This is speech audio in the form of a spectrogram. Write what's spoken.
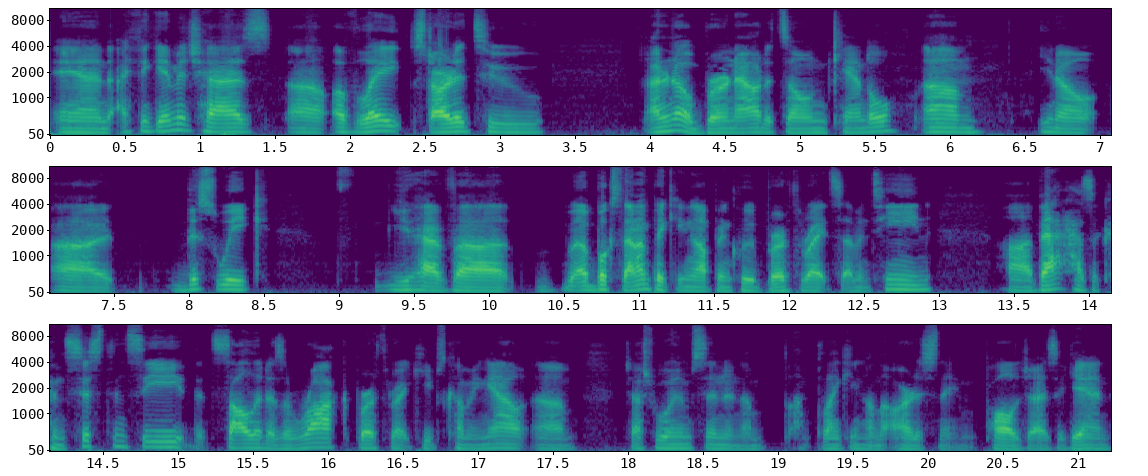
And I think Image has, uh, of late, started to, I don't know, burn out its own candle. Um, you know, uh, this week you have uh, books that I'm picking up include Birthright 17. Uh, that has a consistency that's solid as a rock. Birthright keeps coming out. Um, Josh Williamson, and I'm, I'm, blanking on the artist's name. Apologize again.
